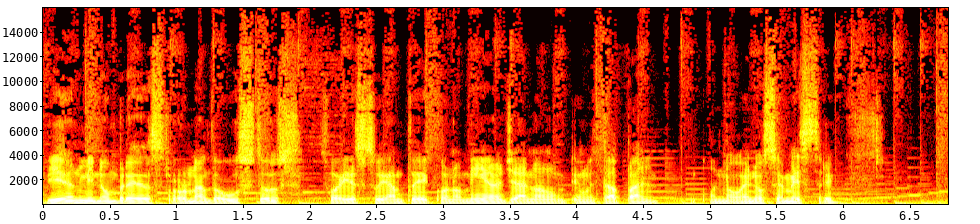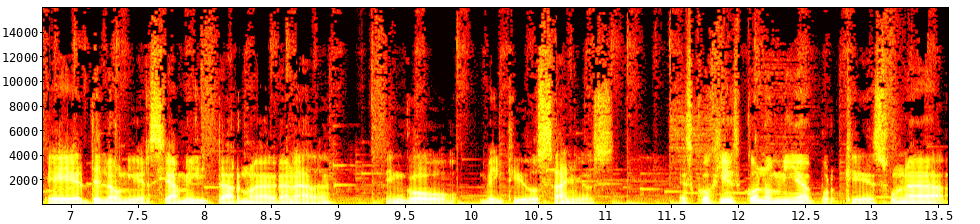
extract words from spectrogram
Bien, mi nombre es Ronaldo Bustos, soy estudiante de economía ya en la última etapa, en el noveno semestre, eh, de la Universidad Militar Nueva Granada. Tengo 22 años. Escogí economía porque es una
